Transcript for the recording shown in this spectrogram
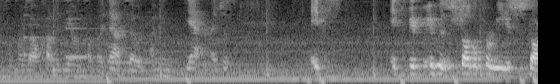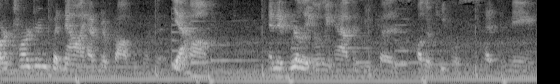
sometimes I'll cut them a deal and stuff like that. So I mean, yeah, it's just it's it's it, it was a struggle for me to start charging, but now I have no problem with it. Yeah. Um, and it really only happened because other people said to me,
